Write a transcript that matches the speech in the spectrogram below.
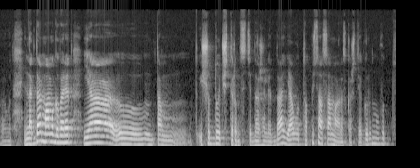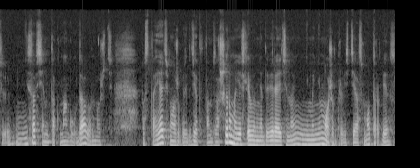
Вот. Иногда мама говорят, я э, там еще до 14 даже лет, да, я вот, а пусть она сама расскажет. Я говорю, ну вот не совсем так могу, да, вы можете постоять, может быть, где-то там за ширмой, если вы мне доверяете, но мы не можем провести осмотр без...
